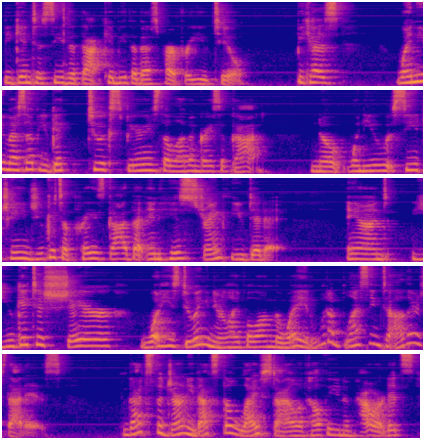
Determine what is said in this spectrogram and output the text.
begin to see that that can be the best part for you too. Because when you mess up, you get to experience the love and grace of God. You know, when you see change, you get to praise God that in His strength you did it. And you get to share what He's doing in your life along the way. And what a blessing to others that is that's the journey. That's the lifestyle of healthy and empowered. It's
